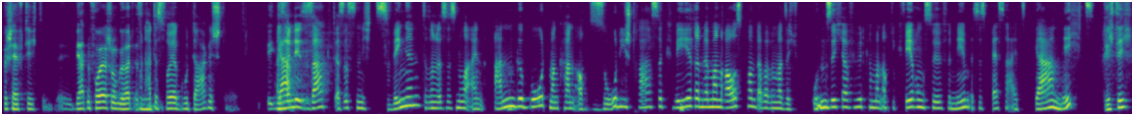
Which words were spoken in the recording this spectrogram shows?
beschäftigt, äh, wir hatten vorher schon gehört, es Und hat es vorher gut dargestellt. Also ja, wenn die sagt, es ist nicht zwingend, sondern es ist nur ein Angebot, man kann auch so die Straße queren, wenn man rauskommt, aber wenn man sich unsicher fühlt, kann man auch die Querungshilfe nehmen. Es ist besser als gar nichts. richtig.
